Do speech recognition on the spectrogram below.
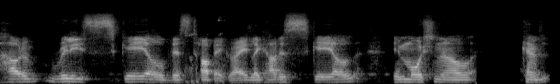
how to really scale this topic, right? Like how to scale emotional kind of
